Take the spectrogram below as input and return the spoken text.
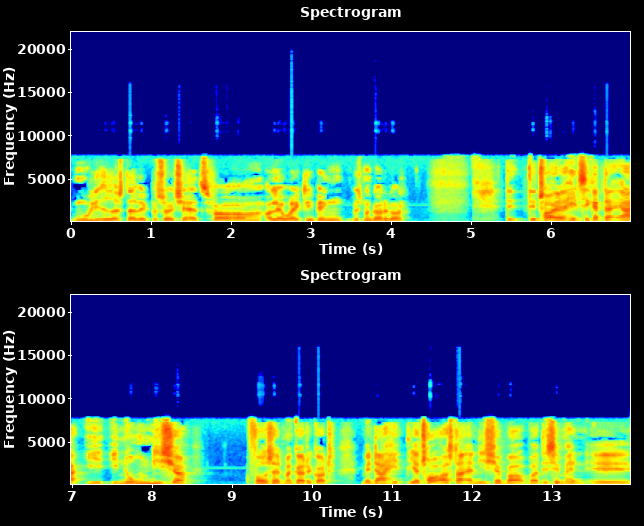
muligheder stadigvæk på search ads for at, at lave rigtige penge, hvis man gør det godt? Det, det tror jeg helt sikkert, der er i, i nogle nischer, forudsat at man gør det godt. Men der er, jeg tror også, der er nischer, hvor, hvor det simpelthen øh,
